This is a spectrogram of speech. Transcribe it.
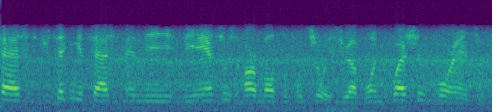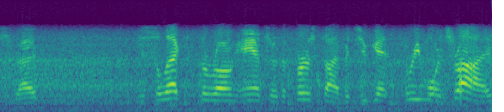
test, if you're taking a test, and the the answers are multiple choice, you have one question, four answers, right? You select the wrong answer the first time, but you get three more tries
